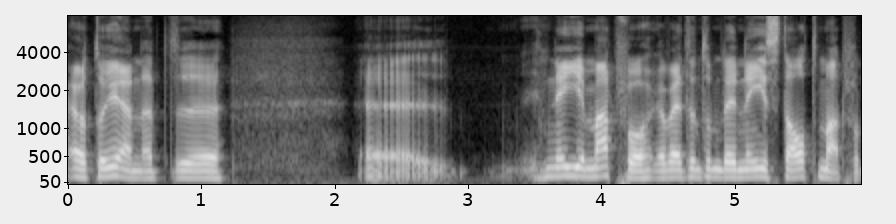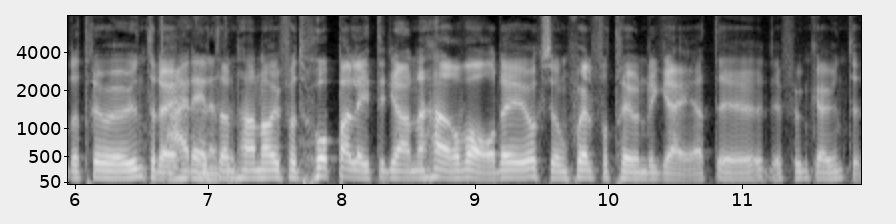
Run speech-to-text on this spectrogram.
återigen ett äh, nio matcher. Jag vet inte om det är nio startmatcher. Det tror jag inte det. Nej, det Utan inte. han har ju fått hoppa lite grann här och var. Det är ju också en självförtroende grej. Att det, det funkar ju inte.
